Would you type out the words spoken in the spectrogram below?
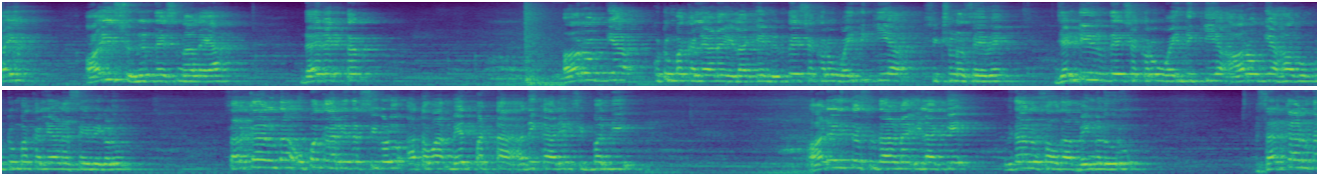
ಆಯು, ಆಯುಷ್ ನಿರ್ದೇಶನಾಲಯ ಡೈರೆಕ್ಟರ್, ಆರೋಗ್ಯ, ಕುಟುಂಬ ಕಲ್ಯಾಣ ಇಲಾಖೆ ನಿರ್ದೇಶಕರು, ವೈದ್ಯಕೀಯ ಶಿಕ್ಷಣ ಸೇವೆ, ಜಂಟಿ ನಿರ್ದೇಶಕರು, ವೈದ್ಯಕೀಯ ಆರೋಗ್ಯ ಹಾಗೂ ಕುಟುಂಬ ಕಲ್ಯಾಣ ಸೇವೆಗಳು, ಸರ್ಕಾರದ ಉಪ ಕಾರ್ಯದರ್ಶಿಗಳು ಅಥವಾ ಮೇಲ್ಪಟ್ಟ ಅಧಿಕಾರಿ, ಸಿಬ್ಬಂದಿ, ಆಡಳಿತ ಸುಧಾರಣಾ ಇಲಾಖೆ, ವಿಧಾನಸೌಧ, ಬೆಂಗಳೂರು, ಸರ್ಕಾರದ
